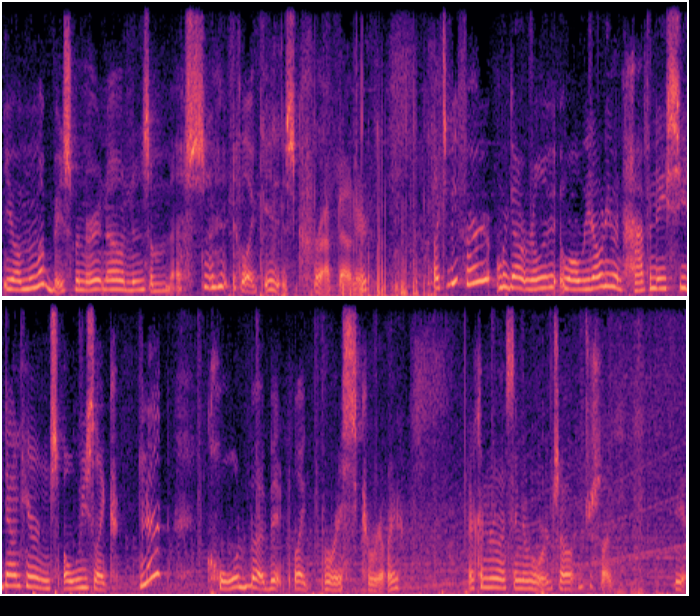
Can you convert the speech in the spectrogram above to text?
Yo, I'm in my basement right now, and it's a mess. like, it is crap down here. Like, to be fair, we got really, well, we don't even have an AC down here, and it's always, like, not cold, but a bit, like, brisk, really. I couldn't really think of a word, so just like, yeah.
